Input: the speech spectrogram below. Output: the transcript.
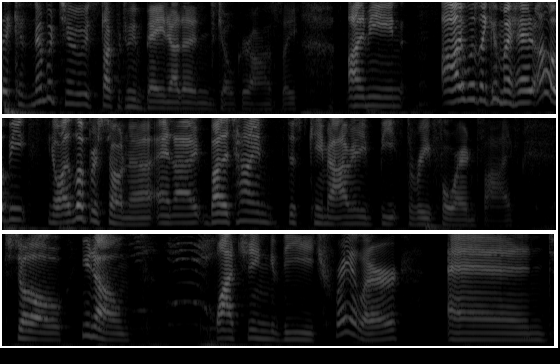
because number two is stuck between Bayonetta and Joker. Honestly, I mean, I was like in my head, oh, be you know, I love Persona, and I by the time this came out, I already beat three, four, and five. So you know, watching the trailer and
